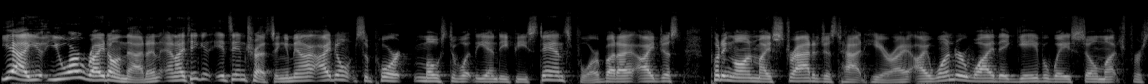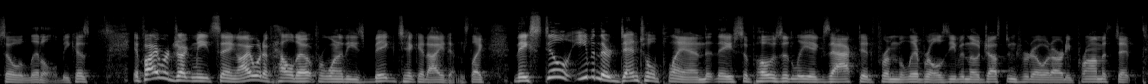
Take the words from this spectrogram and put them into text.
yeah, you, you are right on that. And, and I think it's interesting. I mean, I, I don't support most of what the NDP stands for, but I, I just, putting on my strategist hat here, I, I wonder why they gave away so much for so little. Because if I were Jagmeet Singh I would have held out for one of these big ticket items. Like, they still, even their dental plan that they supposedly exacted from the Liberals, even though Justin Trudeau had already promised it,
